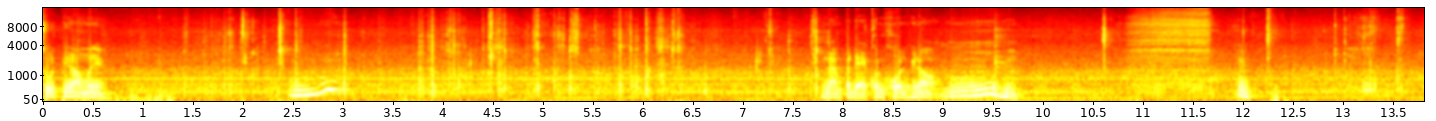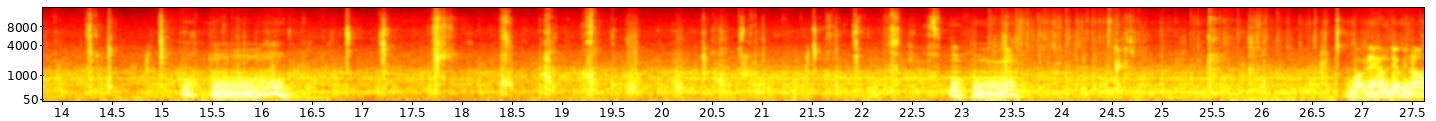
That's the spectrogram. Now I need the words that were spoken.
สุดพี่น้องมือนี่น้ำปลาแดกข้นๆพี่น้องอืมอืมอืมอืมอืมบอกเลยครับเดี๋ยวพี่น้อง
